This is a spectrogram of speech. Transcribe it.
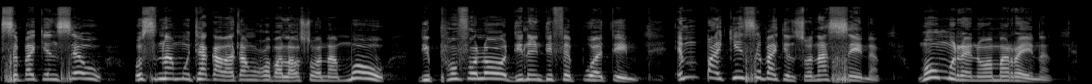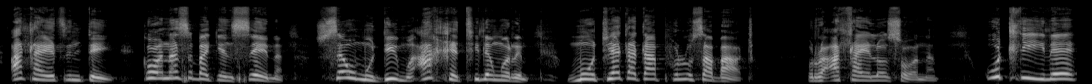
sebakeng seo ho sena motho a ka batlang go robala ho sona moo diphoofolo di neng di fepuwa teng empa ke sebakeng sona sena moo morena wa marena a tlhaetseng teng ke ona sebakeng sena seo modimo a kgethileng gore motho ya tla tla pholosa batho gore a tlhaele sona o tlile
